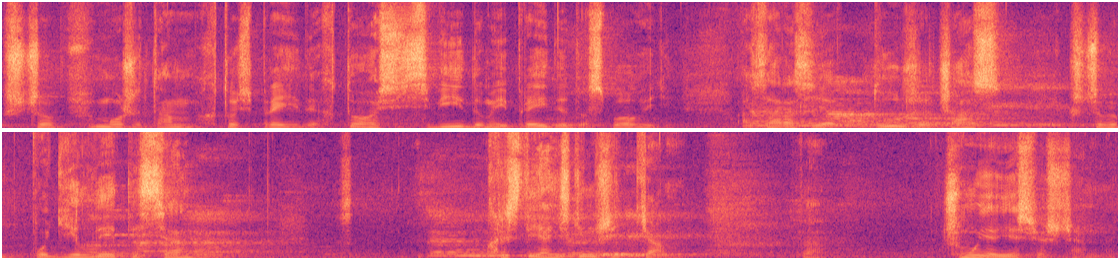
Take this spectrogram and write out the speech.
щоб може там хтось прийде, хтось свідомий прийде до сповіді. А зараз є дуже час, щоб поділитися християнським життям. Чому я є священник?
